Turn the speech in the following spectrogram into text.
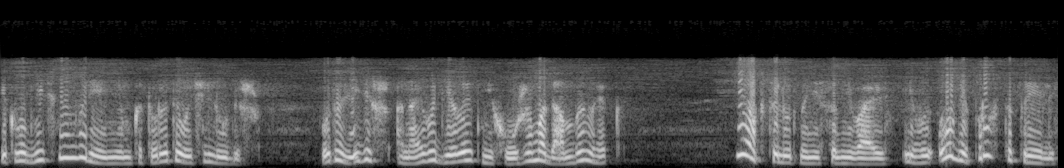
и клубничным вареньем, который ты очень любишь. Вот увидишь, она его делает не хуже мадам Белек». «Я абсолютно не сомневаюсь, и вы обе просто прелесть,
